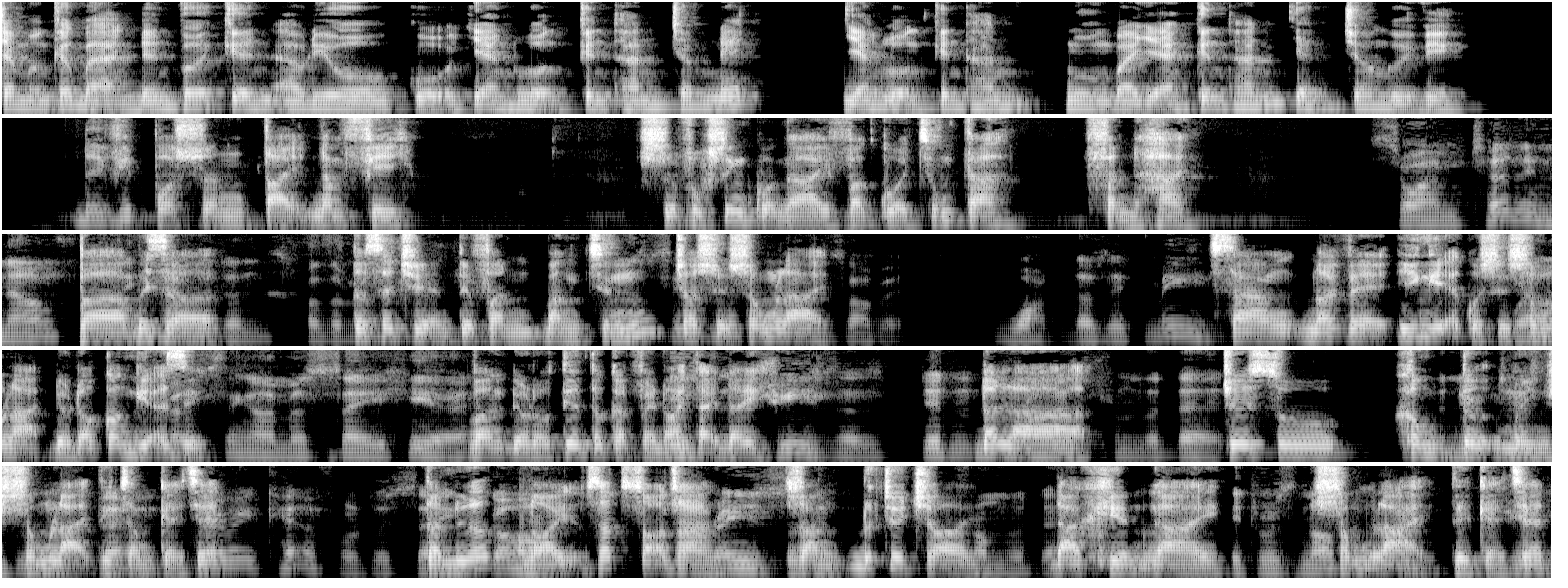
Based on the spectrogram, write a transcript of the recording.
Chào mừng các bạn đến với kênh audio của Giảng Luận Kinh Thánh.net Giảng Luận Kinh Thánh, nguồn bài giảng Kinh Thánh dành cho người Việt. David Porson tại Nam Phi. Sự phục sinh của Ngài và của chúng ta Phần 2 Và bây giờ tôi sẽ chuyển từ phần bằng chứng cho sự sống lại sang nói về ý nghĩa của sự sống lại. Điều đó có nghĩa gì? Vâng, điều đầu tiên tôi cần phải nói tại đây đó là Giêsu không tự mình sống lại từ trong kẻ chết. Tân ước nói rất rõ ràng rằng Đức Chúa Trời đã khiến Ngài sống lại từ kẻ chết.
